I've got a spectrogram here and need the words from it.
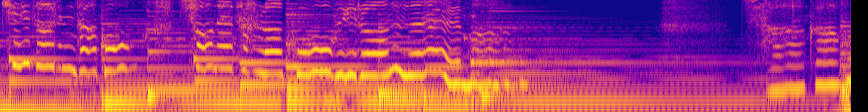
기다린다고 전해달라고 이런 내말 차가운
